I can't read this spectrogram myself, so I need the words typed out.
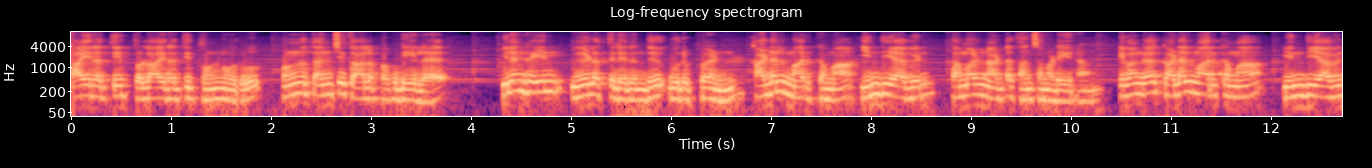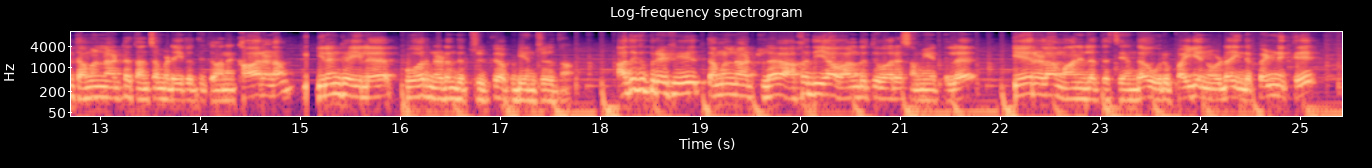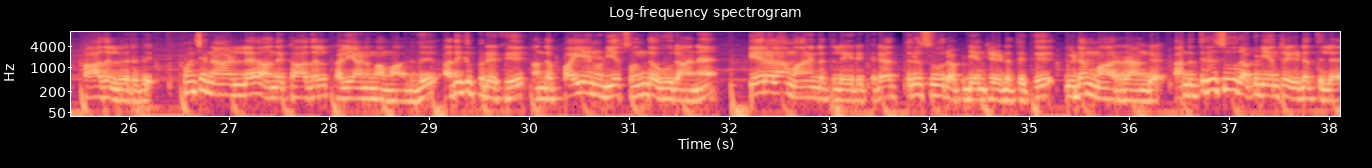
ஆயிரத்தி தொள்ளாயிரத்தி தொண்ணூறு தொண்ணூத்தஞ்சு காலப்பகுதியில இலங்கையின் ஈழத்திலிருந்து ஒரு பெண் கடல் மார்க்கமா இந்தியாவின் தமிழ்நாட்டை தஞ்சமடைகிறாங்க இவங்க கடல் மார்க்கமா இந்தியாவின் தமிழ்நாட்டை தஞ்சமடைகிறதுக்கான காரணம் இலங்கையில போர் நடந்துட்டு இருக்கு அப்படின்றதுதான். அதுக்கு பிறகு தமிழ்நாட்டில் அகதியா வாழ்ந்துட்டு வர சமயத்துல கேரளா மாநிலத்தை சேர்ந்த ஒரு பையனோட இந்த பெண்ணுக்கு காதல் வருது. கொஞ்ச நாள்ல அந்த காதல் கல்யாணமா மாறுது. அதுக்கு பிறகு அந்த பையனுடைய சொந்த ஊரான கேரளா மாநிலத்துல இருக்கிற திருசூர் அப்படின்ற இடத்துக்கு இடம் மாறுறாங்க. அந்த திருசூர் அப்படின்ற இடத்துல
